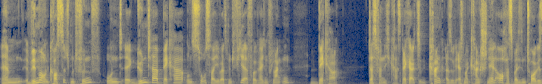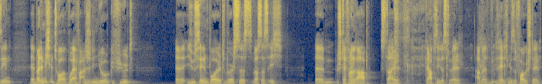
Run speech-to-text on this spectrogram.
Ähm, Wimmer und Kostic mit fünf und äh, Günther, Becker und Sosa jeweils mit vier erfolgreichen Flanken. Becker, das fand ich krass. Becker krank, also erstmal krank schnell auch. Hast du bei diesem Tor gesehen, äh, bei dem Michel-Tor, wo einfach Angelino gefühlt äh, Usain Bolt versus, was weiß ich, ähm, Stefan Raab-Style. Gab's nicht das Duell. Aber hätte ich mir so vorgestellt.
